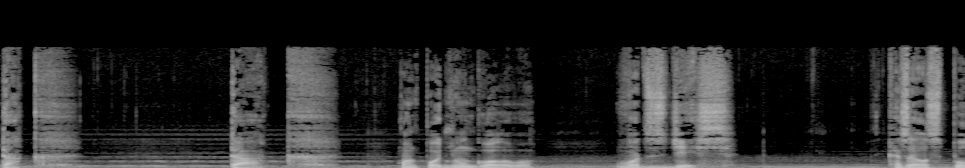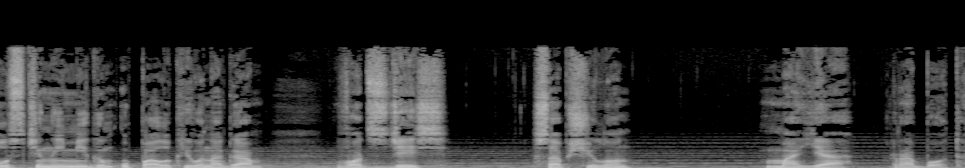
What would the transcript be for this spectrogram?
Так, так, он поднял голову. Вот здесь. Казалось, пол стены мигом упало к его ногам. Вот здесь, сообщил он, моя работа.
